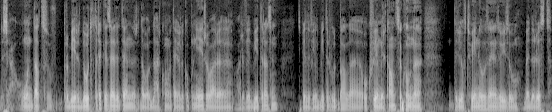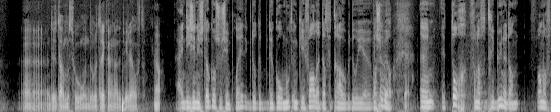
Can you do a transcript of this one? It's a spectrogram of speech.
dus ja, gewoon dat proberen door te trekken, zei de trainer. Dat we, daar kwam het eigenlijk op neer. We waren, waren veel beter dan in. Speelden veel beter voetbal. eh, ook veel meer kansen. Konden 3 of 2-0 zijn sowieso bij de rust. Dus dat moesten we gewoon doortrekken naar de tweede helft. Ja, in die zin is het ook wel zo simpel. Hè? Ik bedoel, de, de goal moet een keer vallen. Dat vertrouwen bedoel je, was er wel. Ja. Ehm, eh, toch vanaf de tribune dan, vanaf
